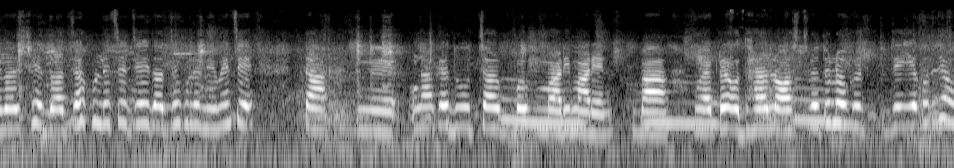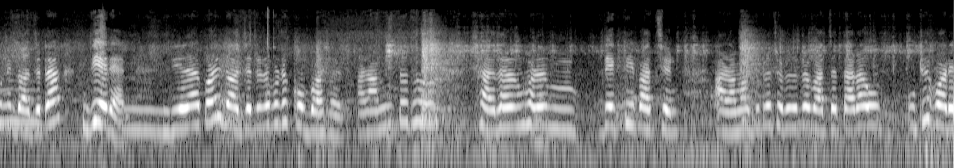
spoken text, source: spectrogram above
এবার সে দরজা খুলেছে যেই দরজা খুলে নেমেছে তা ওনাকে দু চার বাড়ি মারেন বা ও একটা ধারালো অস্ত্র তুলে ওকে যে ইয়ে করতে যায় উনি দরজাটা দিয়ে দেন। দিয়ে দেওয়ার পরে দরজাটার উপরে কোপ বসান। আর আমি তো ধরুন সাধারণ ঘরের দেখতেই পাচ্ছেন। আর আমার দুটো ছোট ছোট বাচ্চা তারাও উঠে পড়ে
